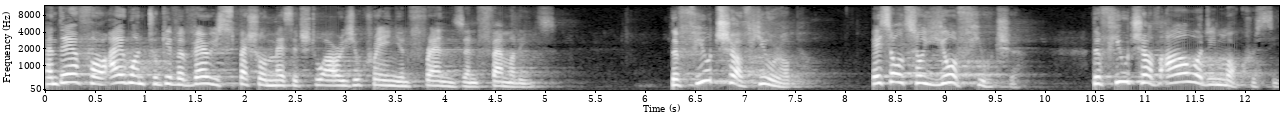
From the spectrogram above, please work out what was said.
And therefore, I want to give a very special message to our Ukrainian friends and families. The future of Europe is also your future. The future of our democracy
